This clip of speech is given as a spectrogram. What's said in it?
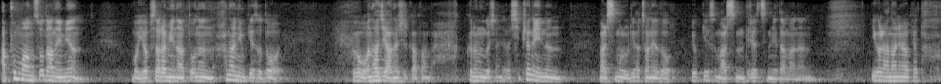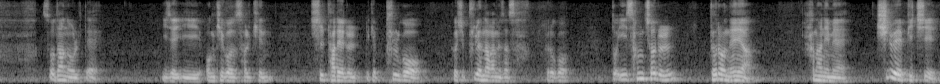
아픈 마음 쏟아내면 뭐 옆 사람이나 또는 하나님께서도 그거 원하지 않으실까봐 막 그러는 것이 아니라 시편에 있는 말씀을 우리가 전에도 여기에서 말씀드렸습니다마는 이걸 하나님 앞에 다 쏟아 놓을 때 이제 이 엉키고 설킨 실타래를 이렇게 풀고 그것이 풀려나가면서 싹 그러고 또 이 상처를 드러내야 하나님의 치료의 빛이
